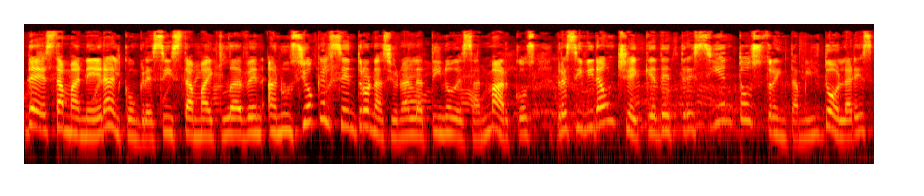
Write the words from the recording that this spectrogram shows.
De esta manera, el congresista Mike Levin anunció que el Centro Nacional Latino de San Marcos recibirá un cheque de 330 mil dólares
